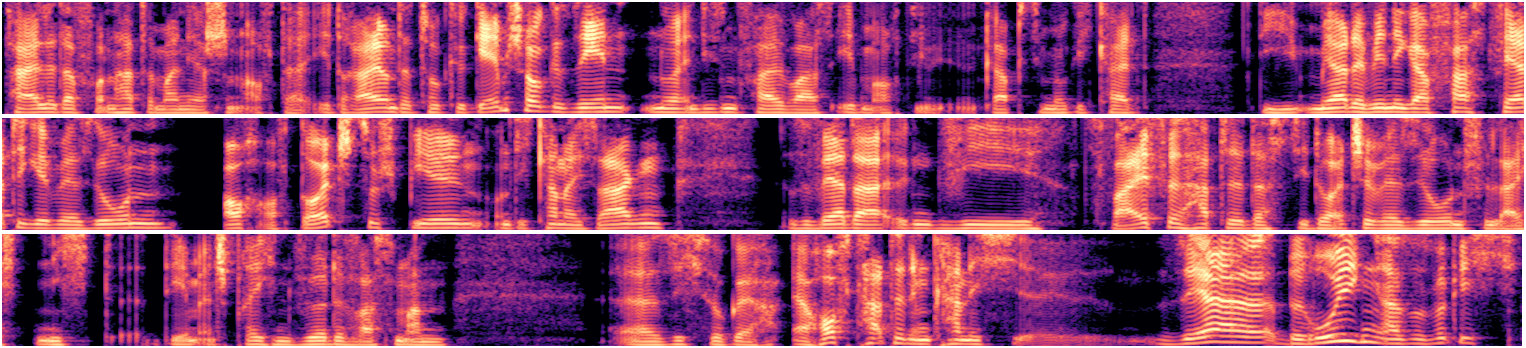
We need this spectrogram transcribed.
Teile davon hatte man ja schon auf der E3 und der Tokyo Game Show gesehen. Nur in diesem Fall war es eben auch die, gab es die Möglichkeit, die mehr oder weniger fast fertige Version auch auf Deutsch zu spielen. Und ich kann euch sagen, also wer da irgendwie Zweifel hatte, dass die deutsche Version vielleicht nicht dem entsprechen würde, was man äh, sich so erhofft hatte, dem kann ich äh, sehr beruhigen. Also wirklich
